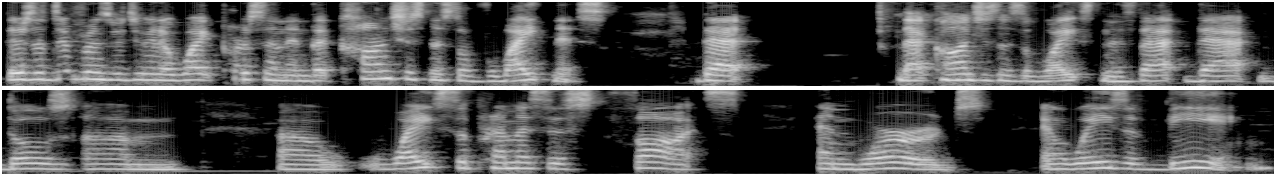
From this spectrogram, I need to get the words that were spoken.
There's a difference between a white person and the consciousness of whiteness that that consciousness of whiteness that that those um, uh, white supremacist thoughts and words and ways of being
